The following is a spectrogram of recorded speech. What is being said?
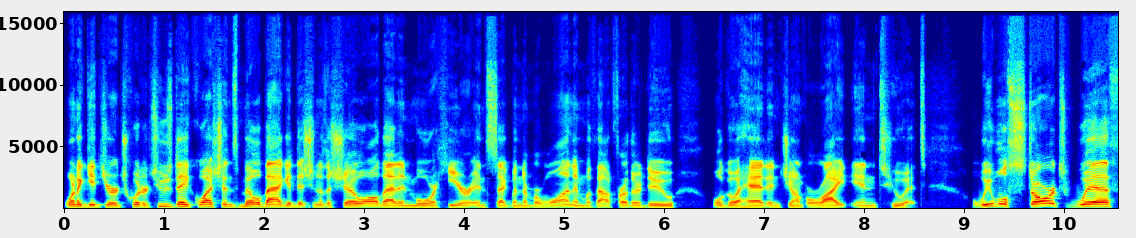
Want to get your Twitter Tuesday questions, mailbag edition of the show, all that and more here in segment number one. And without further ado, we'll go ahead and jump right into it. We will start with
